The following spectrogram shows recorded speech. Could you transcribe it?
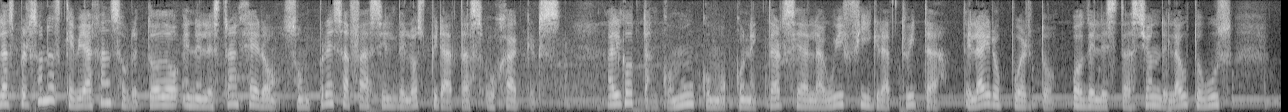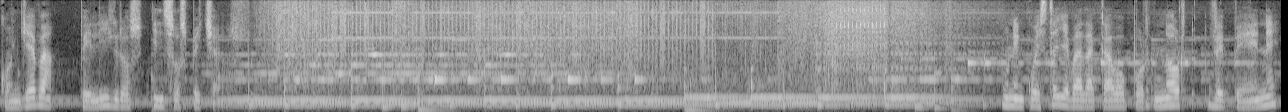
Las personas que viajan, sobre todo en el extranjero, son presa fácil de los piratas o hackers. Algo tan común como conectarse a la Wi-Fi gratuita del aeropuerto o de la estación del autobús conlleva peligros insospechados. Encuesta llevada a cabo por NordVPN,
